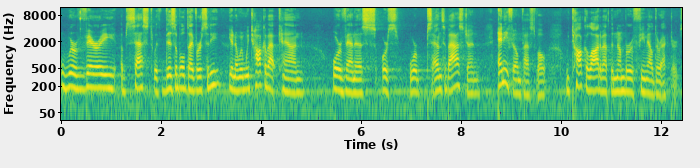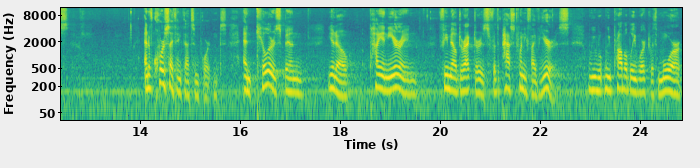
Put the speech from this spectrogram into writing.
we're very obsessed with visible diversity. You know, when we talk about Cannes or Venice or, or San Sebastian, any film festival, we talk a lot about the number of female directors. And of course I think that's important. And Killer's been, you know, pioneering female directors for the past 25 years. We, we probably worked with more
